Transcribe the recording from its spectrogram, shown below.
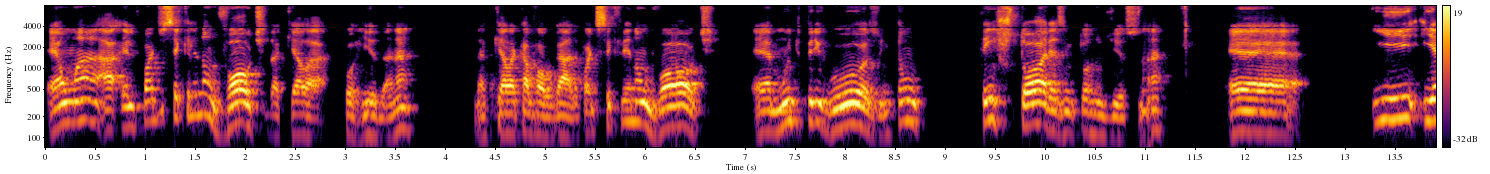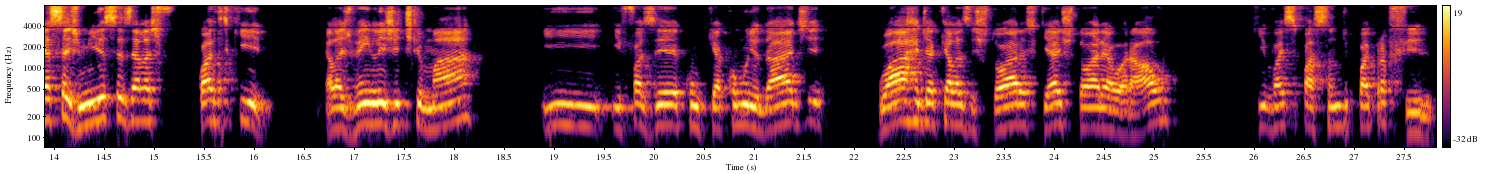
é uma, ele pode ser que ele não volte daquela corrida, né? Daquela cavalgada, pode ser que ele não volte. É muito perigoso. Então tem histórias em torno disso, né? É, e, e essas missas elas quase que elas vêm legitimar e, e fazer com que a comunidade guarde aquelas histórias, que é a história oral, que vai se passando de pai para filho.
